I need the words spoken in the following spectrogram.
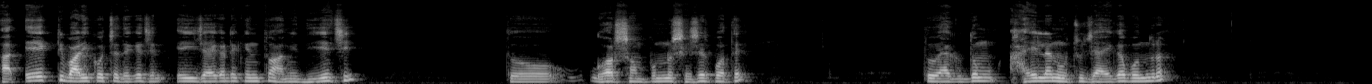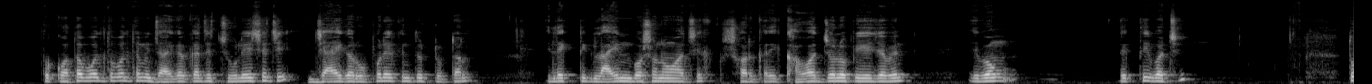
আর একটি বাড়ি করছে, দেখেছেন? এই জায়গাটা কিন্তু আমি দিয়েছি। তো ঘর সম্পূর্ণ শেষের পথে। তো একদম হাইল্যান্ড উঁচু জায়গা, বন্ধুরা। তো কথা বলতে বলতে আমি জায়গার কাছে চলে এসেছি। জায়গার উপরে কিন্তু টোটাল ইলেকট্রিক লাইন বসানো আছে, সরকারি খাওয়ার জলও পেয়ে যাবেন এবং দেখতেই পাচ্ছেন। তো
